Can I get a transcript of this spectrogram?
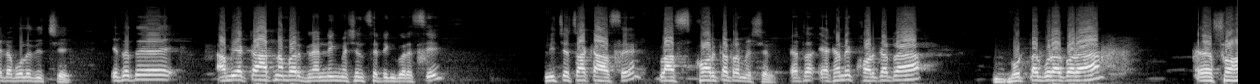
এটা বলে দিচ্ছি। এটাতে আমি একটা আট নাম্বার গ্র্যান্ডিং মেশিন সেটিং করেছি। নিচে চাকা আছে প্লাস খড় কাটা মেশিন এটা, এখানে খড় কাটা ভুট্টা গুঁড়া করা সহ,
